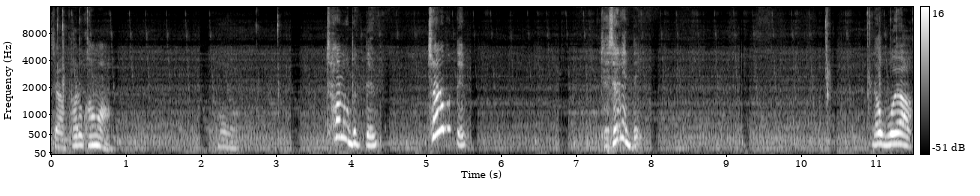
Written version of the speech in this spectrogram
자, 바로 강화. 어. 1500댐? 1500댐? 개사기인데? 너 뭐야?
